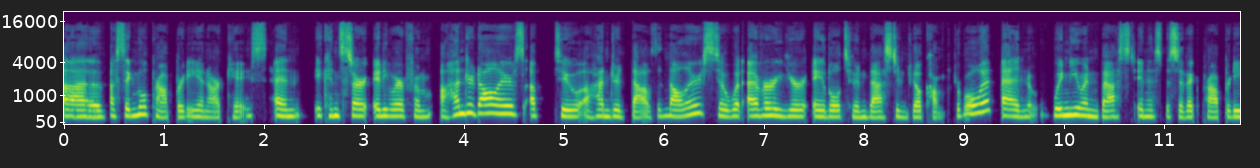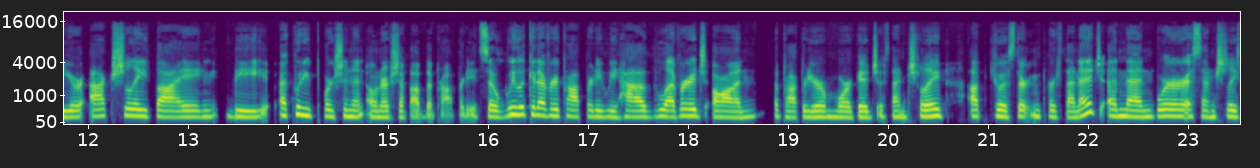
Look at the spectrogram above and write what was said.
mm-hmm. of a single property in our case. And it can start anywhere from $100 up to $100,000. So whatever you're able to invest and feel comfortable with. And when you invest in a specific property, you're actually buying the equity portion and ownership of the property. So we look at every property, we have leverage on the property or mortgage essentially up to a certain percentage. And then we're essentially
